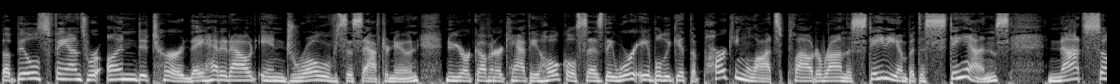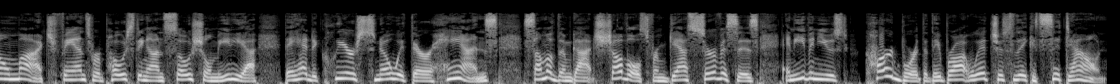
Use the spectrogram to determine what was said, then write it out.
But Bills fans were undeterred. They headed out in droves this afternoon. New York Governor Kathy Hochul says they were able to get the parking lots plowed around the stadium, but the stands, not so much. Fans were posting on social media they had to clear snow with their hands. Some of them got shovels from guest services and even used cardboard that they brought with just so they could sit down.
